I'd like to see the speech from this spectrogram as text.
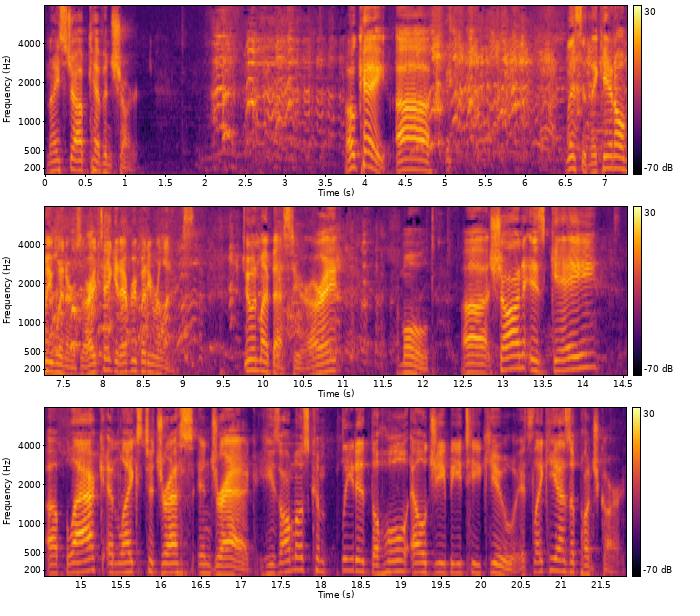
nice job, Kevin Shart. Okay. Uh, listen, they can't all be winners, all right? Take it, everybody relax. Doing my best here, all right? I'm old. Uh, Shawn is gay, uh, black, and likes to dress in drag. He's almost completed the whole LGBTQ. It's like he has a punch card.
